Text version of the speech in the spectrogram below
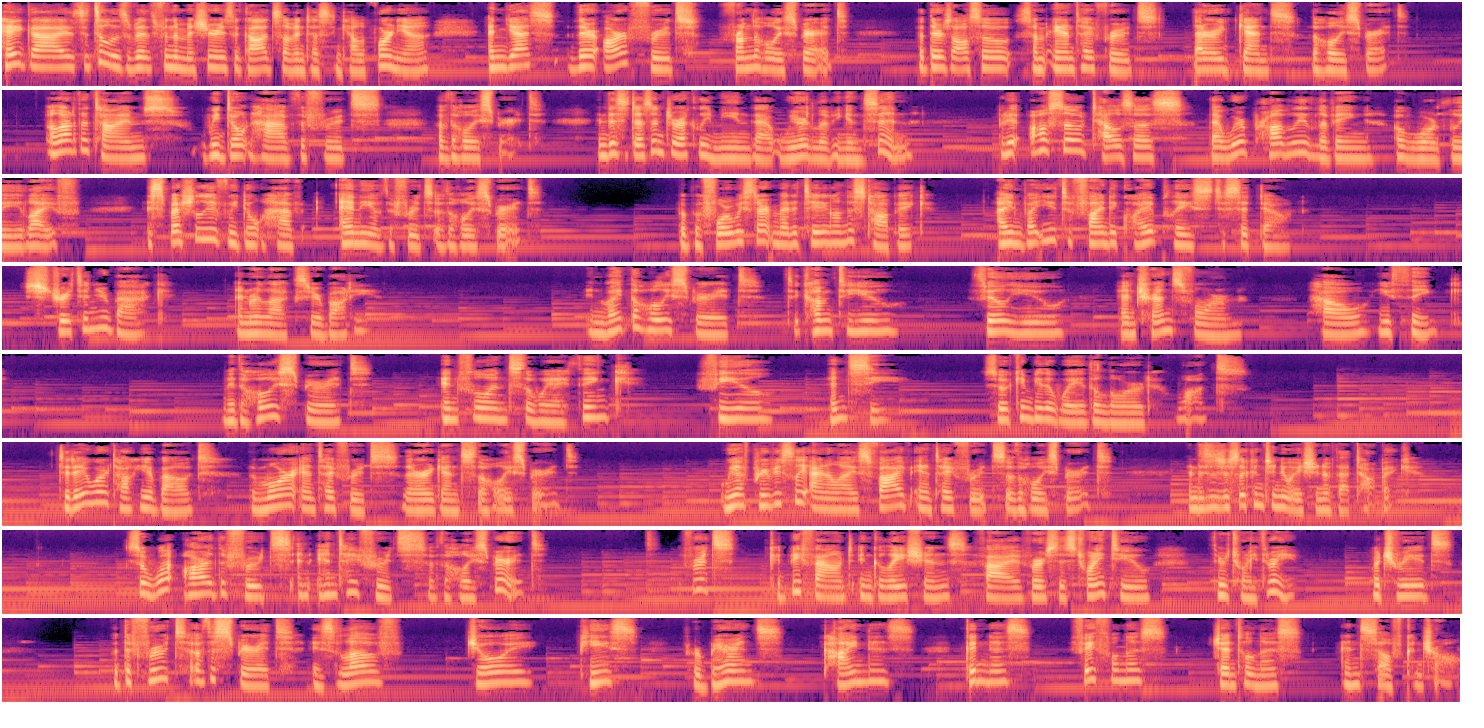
Hey guys, it's Elizabeth from the Missionaries of God's Love in California. And yes, there are fruits from the Holy Spirit, but there's also some anti-fruits that are against the Holy Spirit. A lot of the times, we don't have the fruits of the Holy Spirit. And this doesn't directly mean that we're living in sin, but it also tells us that we're probably living a worldly life, especially if we don't have any of the fruits of the Holy Spirit. But before we start meditating on this topic, I invite you to find a quiet place to sit down. Straighten your back and relax your body. Invite the Holy Spirit to come to you, fill you, and transform how you think. May the Holy Spirit influence the way I think, feel, and see, so it can be the way the Lord wants. Today we're talking about the more anti-fruits that are against the Holy Spirit. We have previously analyzed five anti-fruits of the Holy Spirit and this is just a continuation of that topic. So, what are the fruits and anti fruits of the Holy Spirit? The fruits could be found in Galatians 5, verses 22 through 23, which reads But the fruit of the Spirit is love, joy, peace, forbearance, kindness, goodness, faithfulness gentleness, and self control.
